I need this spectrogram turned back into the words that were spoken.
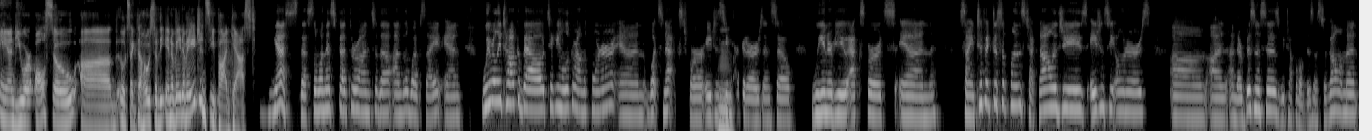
And you are also, uh, it looks like the host of the Innovative Agency podcast. Yes, that's the one that's fed through onto the onto the website, and we really talk about taking a look around the corner and what's next for agency mm. marketers. And so we interview experts in scientific disciplines, technologies, agency owners um, on, on their businesses. We talk about business development,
